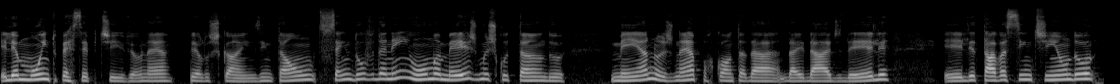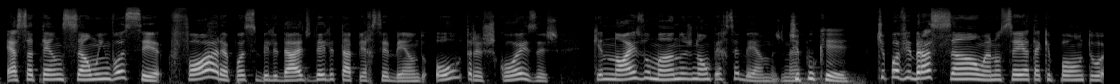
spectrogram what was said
ele é muito perceptível né, pelos cães. Então, sem dúvida nenhuma, mesmo escutando menos, né, por conta da, da idade dele, ele estava sentindo essa tensão em você. Fora a possibilidade dele estar tá percebendo outras coisas que nós humanos não percebemos. Né? Tipo o quê? Tipo a vibração. Eu não sei até que ponto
